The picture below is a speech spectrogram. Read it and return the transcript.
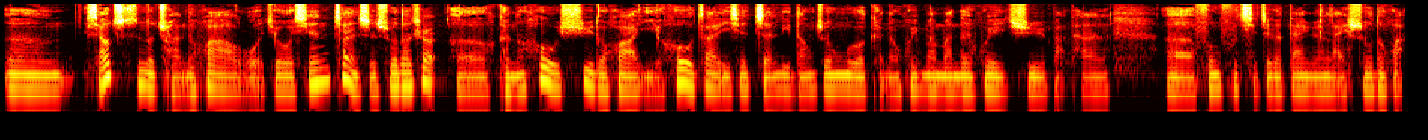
嗯，小尺寸的船的话，我就先暂时说到这儿。呃，可能后续的话，以后在一些整理当中，我可能会慢慢的会去把它，呃，丰富起这个单元来说的话。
